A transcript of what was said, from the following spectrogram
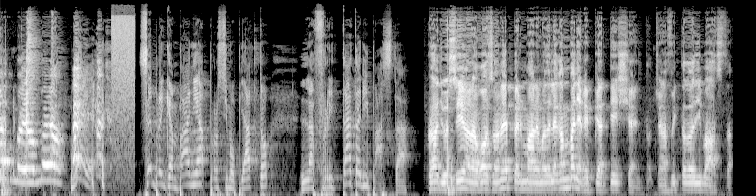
yum, yum. Uè! Sempre in Campania, prossimo piatto, la frittata di pasta. Però ti posso dire una cosa, non è per male, ma delle campagne che piatti hai scelto? C'è una frittata di pasta.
